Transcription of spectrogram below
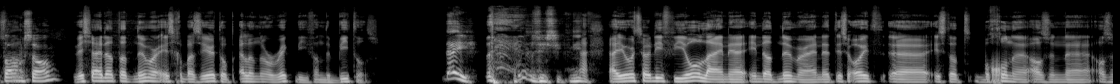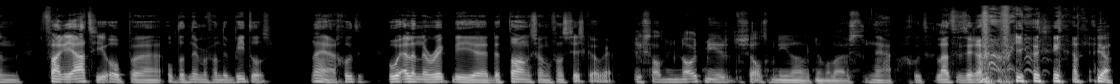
Tang Song? Wist jij dat dat nummer is gebaseerd op Eleanor Rigby van de Beatles? Nee, dat wist ik niet. Ja, je hoort zo die vioollijnen in dat nummer. En het is ooit eh, is dat begonnen als een, eh, als een variatie op, eh, op dat nummer van de Beatles. Nou ja, goed. Hoe Eleanor Rigby eh, de Thong Song van Cisco werd. Ik zal nu nooit meer op dezelfde manier naar het nummer luisteren. Nou ja, goed. Laten we het even over jullie gaan. Ja.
